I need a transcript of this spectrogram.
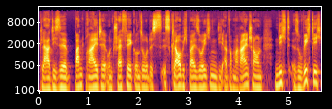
Klar, diese Bandbreite und Traffic und so, das ist, glaube ich, bei solchen, die einfach mal reinschauen, nicht so wichtig.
